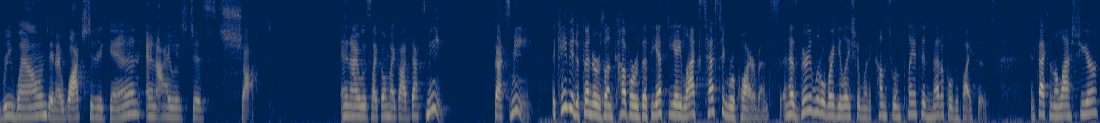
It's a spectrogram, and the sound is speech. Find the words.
rewound and I watched it again and I was just shocked. And I was like, oh my God, that's me. That's me. The KVUE Defenders uncovered that the FDA lacks testing requirements and has very little regulation when it comes to implanted medical devices. In fact, in the last year,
